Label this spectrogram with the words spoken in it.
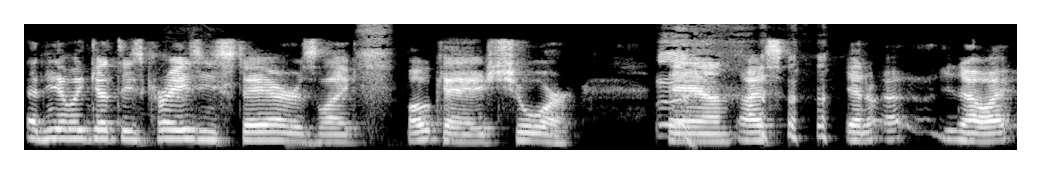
and you would get these crazy stares like, okay, sure. And I, and uh, you know, I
